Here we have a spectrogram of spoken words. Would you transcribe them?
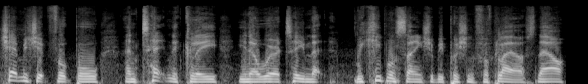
championship football, and technically, you know, we're a team that we keep on saying should be pushing for playoffs. Now,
